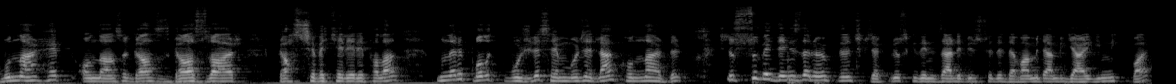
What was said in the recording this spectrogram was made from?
bunlar hep ondan sonra gaz, gazlar, gaz şebekeleri falan Bunlar hep balık burcuyla sembolize edilen konulardır. İşte su ve denizler ön plana çıkacak. Biliyoruz ki denizlerde bir süredir devam eden bir gerginlik var.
